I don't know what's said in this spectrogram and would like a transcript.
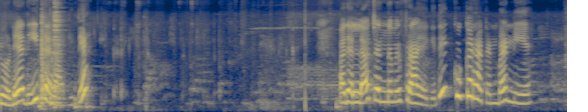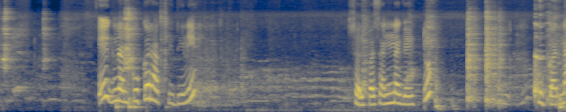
ನೋಡಿ, ಅದು ಈ ಥರ ಆಗಿದೆ. ಅದೆಲ್ಲ ಚೆಂದಮೆ ಫ್ರೈ ಆಗಿದೆ. ಕುಕ್ಕರ್ ಹಾಕೊಂಡು ಬನ್ನಿ. ಈಗ ನಾನು ಕುಕ್ಕರ್ ಹಾಕ್ತಿದ್ದೀನಿ. ಸ್ವಲ್ಪ ಸಣ್ಣಗೆ ಇಟ್ಟು ಕುಕ್ಕರ್ನ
